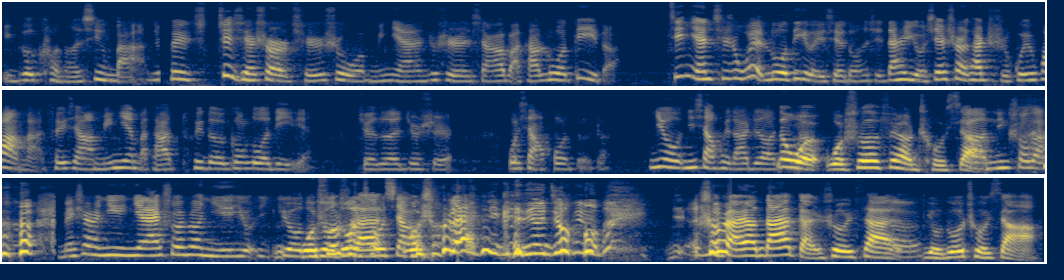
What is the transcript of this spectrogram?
一个可能性吧。所以这些事儿其实是我明年就是想要把它落地的。今年其实我也落地了一些东西，但是有些事儿它只是规划嘛，所以想明年把它推得更落地一点。觉得就是。我想获得的，你有你想回答这道题？那我我说的非常抽象啊，你说吧，没事儿，你你来说说你有有我说出来，我说出来你肯定就 说出来让大家感受一下有多抽象啊！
